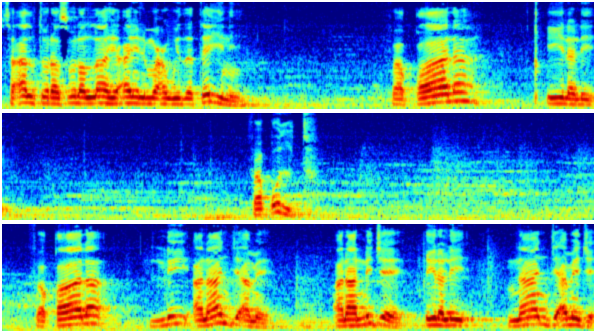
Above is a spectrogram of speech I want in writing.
سألت رسول الله عن المعوذتين فقال قيل لي. فقلت فقال lii anaan je'ame anaan ni jee qiila lii naan je'ame je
